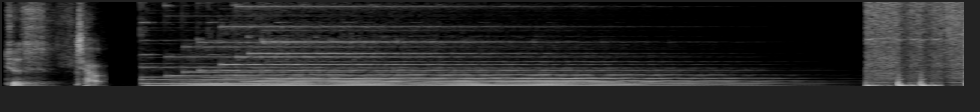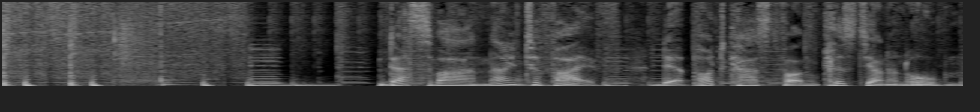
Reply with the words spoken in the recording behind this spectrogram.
Tschüss. Ciao. Das war 9 to 5, der Podcast von Christian und Ruben.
